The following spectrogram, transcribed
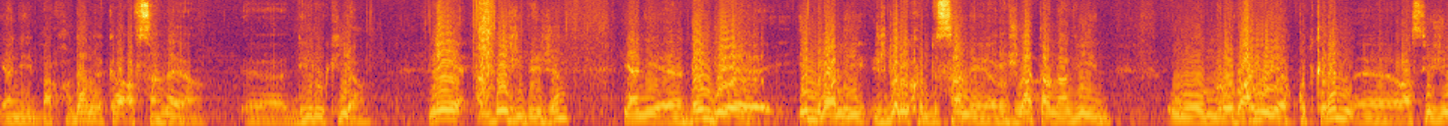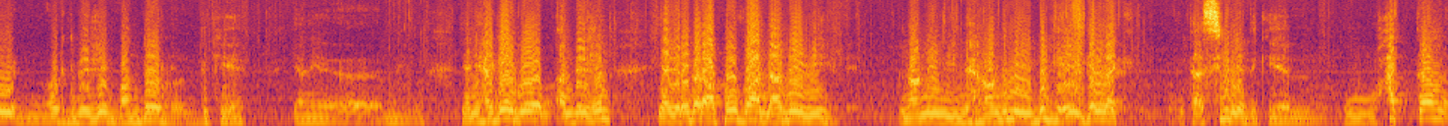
يعني برخدانا كافسانيا ديروكيا لي امبيجي بيجن. يعني دنجي امرالي جگري كردستاني رجلاتا نافين ومروفاهي قد كرن راستي جي وقت بيجي باندور دكي يعني يعني هجر جو امبيجن يعني ريبر ابو فا نامي نامي نهراندني بقي قال لك تاثير يدك وحتى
